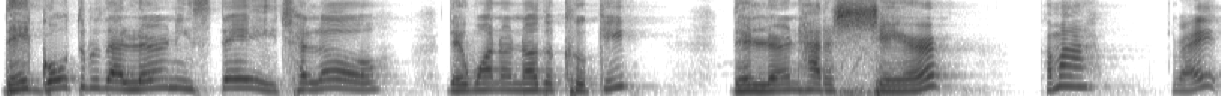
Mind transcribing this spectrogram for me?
They go through that learning stage. Hello. They want another cookie. They learn how to share. Come on, right?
